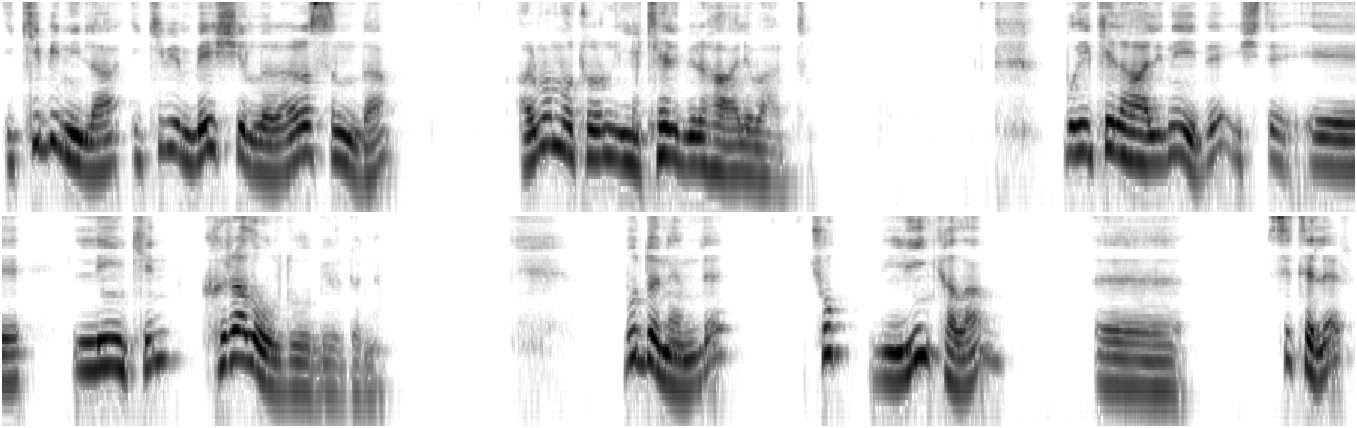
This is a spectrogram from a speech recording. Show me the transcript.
2000 ila 2005 yılları arasında arama motorunun ilkel bir hali vardı. Bu ilkel hali neydi? İşte e, linkin kral olduğu bir dönem. Bu dönemde çok link alan e, siteler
